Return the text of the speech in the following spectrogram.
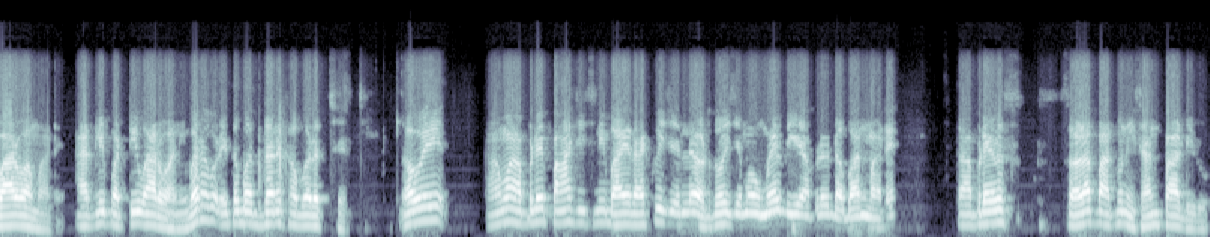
વારવા માટે. આટલી પટ્ટી વારવાની, બરાબર? એ તો બધાને ખબર જ છે. હવે આમાં આપણે પાંચ ઇંચની બાય રાખવી છે એટલે અડધો ઇંચ એમાં ઉમેરી દઈએ આપણે દબાણ માટે. તો આપણે સાડા પાંચનું નિશાન પાડી દીધું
